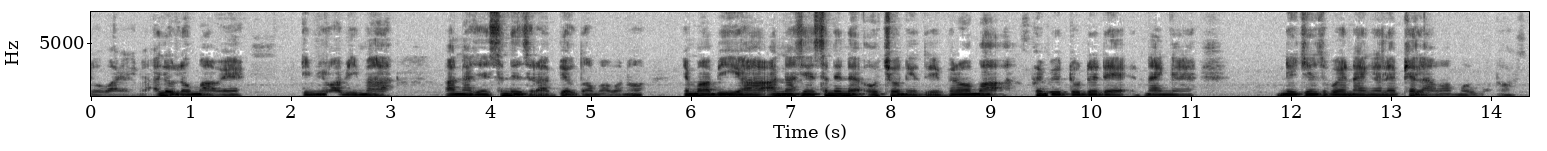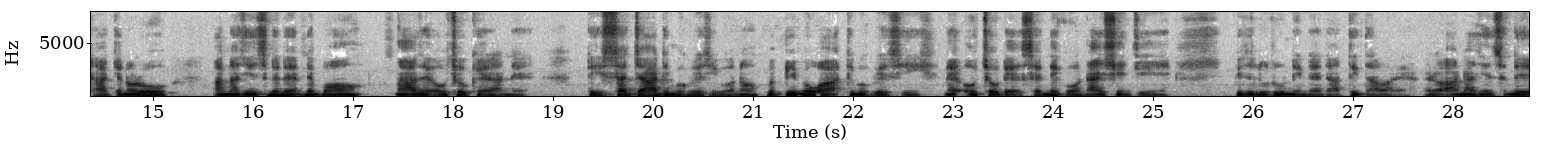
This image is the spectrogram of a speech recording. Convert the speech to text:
လိုပါတယ်ခင်ဗျအဲ့လိုလုံးမှာပဲဒီမြန်မာပြည်မှာအာဏာရှင်စနစ်ဆိုတာပြုတ်သွားမှာပေါ့နော် မြန်မာပြည်ဟာ အာဏာရှင်စနစ်နဲ့ အုပ်ချုပ်နေသရွေ့ ဘယ်တော့မှ ဖွံ့ဖြိုးတိုးတက်တဲ့နိုင်ငံ၊နေ့ချင်းစားပွဲနိုင်ငံလည်း ဖြစ်လာမှာ မဟုတ်ဘူးပေါ့နော်။ဒါ ကျနော်တို့ အာဏာရှင်စနစ်နဲ့ နှစ်ပေါင်း ၅၀ အုပ်ချုပ်ခဲ့တာနဲ့ ဒီစပ်ကြား ဒီမိုကရေစီပေါ့နော်၊မပြည့်မဝ ဒီမိုကရေစီနဲ့ အုပ်ချုပ်တဲ့ စနစ်ကို နှိုင်းယှဉ်ကြည့်ရင် ပြည်သူလူထုအနေနဲ့ ဒါ သိသာပါတယ်။အဲတော့ အာဏာရှင်စနစ်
